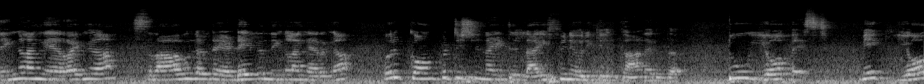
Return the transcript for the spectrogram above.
നിങ്ങൾ നിങ്ങളങ്ങ് ഇറങ്ങുക. സ്രാവുകളുടെ ഇടയിൽ നിങ്ങളങ്ങ് ഇറങ്ങുക. ഒരു കോമ്പറ്റീഷനായിട്ട് ലൈഫിനെ ഒരിക്കലും കാണരുത്. Do your best make your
